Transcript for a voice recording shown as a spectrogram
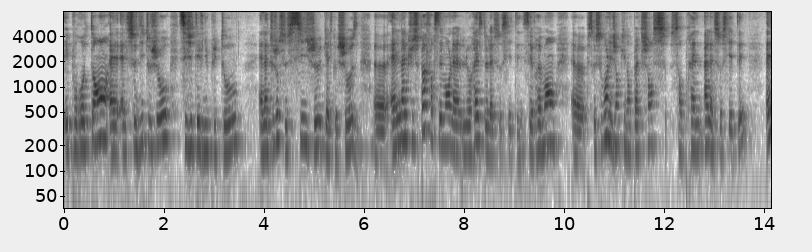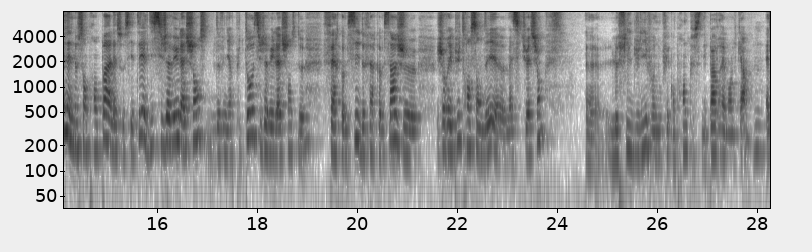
et pour autant, elle, elle, se dit toujours, si j'étais venue plus tôt, elle a toujours ce si-je quelque chose. Euh, elle n'accuse pas forcément le reste de la société. C'est vraiment... Euh, parce que souvent, les gens qui n'ont pas de chance s'en prennent à la société. Elle, elle ne s'en prend pas à la société. Elle dit si j'avais eu la chance de venir plus tôt, si j'avais eu la chance de faire comme ci, de faire comme ça, je, j'aurais pu transcender euh, ma situation. le fil du livre nous fait comprendre que ce n'est pas vraiment le cas. Mm. Elle,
